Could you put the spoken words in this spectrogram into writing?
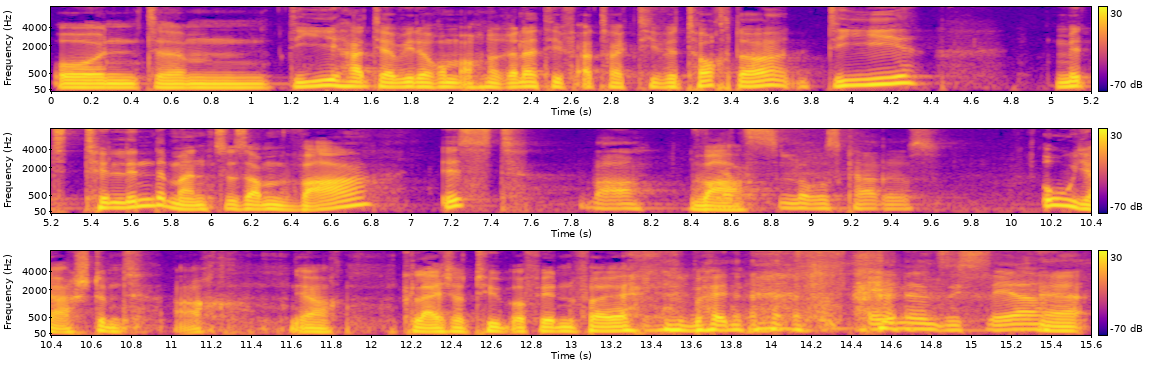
Und ähm, die hat ja wiederum auch eine relativ attraktive Tochter, die mit Till Lindemann zusammen war, ist, War. War. Jetzt Loris Karius. Oh ja, stimmt. Ach, ja, gleicher Typ auf jeden Fall. Die beiden. Ähneln sich sehr. Ja.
